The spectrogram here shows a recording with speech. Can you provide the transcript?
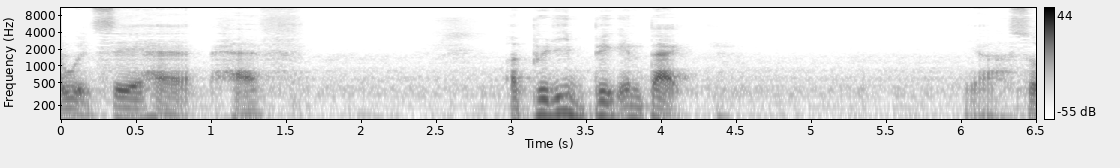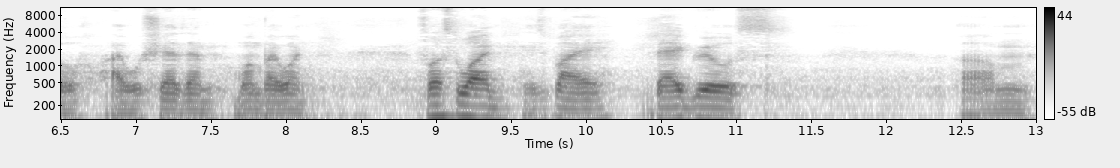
would say ha have a pretty big impact. Yeah, so I will share them one by one. First one is by Bear Grylls. Um,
